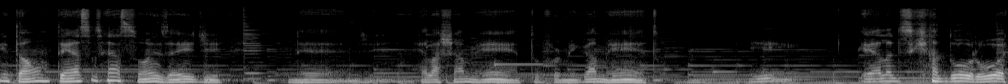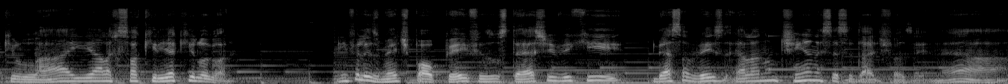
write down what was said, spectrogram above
então tem essas reações aí de, né, de relaxamento, formigamento. E ela disse que adorou aquilo lá e ela só queria aquilo agora. Infelizmente palpei, fiz os testes e vi que dessa vez ela não tinha necessidade de fazer, né? A,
